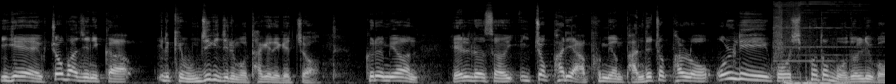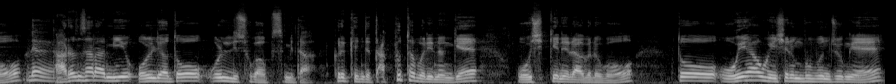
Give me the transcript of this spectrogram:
이게 좁아지니까 이렇게 움직이지를 못하게 되겠죠. 그러면 예를 들어서 이쪽 팔이 아프면 반대쪽 팔로 올리고 싶어도 못 올리고 네. 다른 사람이 올려도 올릴 수가 없습니다. 그렇게 이제 딱 붙어버리는 게 50견이라 그러고 또 오해하고 계시는 부분 중에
